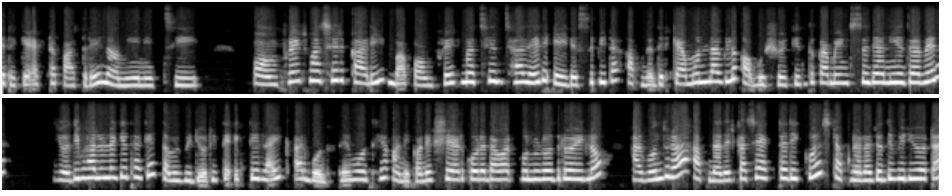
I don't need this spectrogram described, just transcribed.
এটাকে একটা পাত্রে নামিয়ে নিচ্ছি। পমফ্রেট মাছের কারি বা পমফ্রেট মাছের ঝালের এই রেসিপিটা আপনাদের কেমন লাগল অবশ্যই কিন্তু কমেন্টসে জানিয়ে যাবেন। যদি ভালো লেগে থাকে তবে ভিডিওটিতে একটি লাইক আর বন্ধুদের মধ্যে অনেক অনেক শেয়ার করে দেওয়ার অনুরোধ রইল। আর বন্ধুরা, আপনাদের কাছে একটা রিকোয়েস্ট আপনারা যদি ভিডিওটা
